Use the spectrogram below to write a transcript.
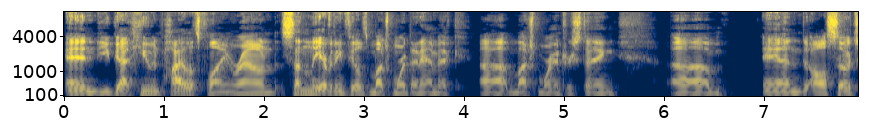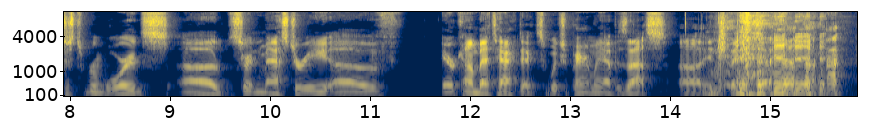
and you got human pilots flying around suddenly everything feels much more dynamic uh much more interesting. Um and also just rewards uh certain mastery of air combat tactics which apparently i possess uh in space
